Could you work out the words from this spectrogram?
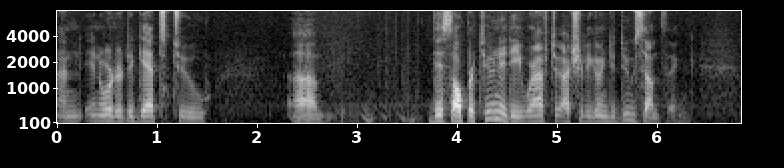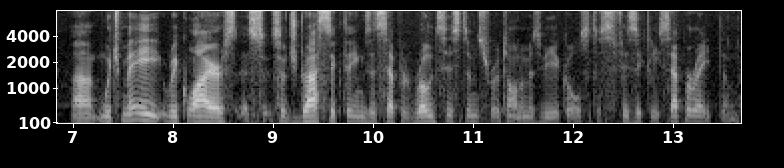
And in order to get to um, this opportunity, we're to actually going to do something, um, which may require such drastic things as separate road systems for autonomous vehicles to physically separate them.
